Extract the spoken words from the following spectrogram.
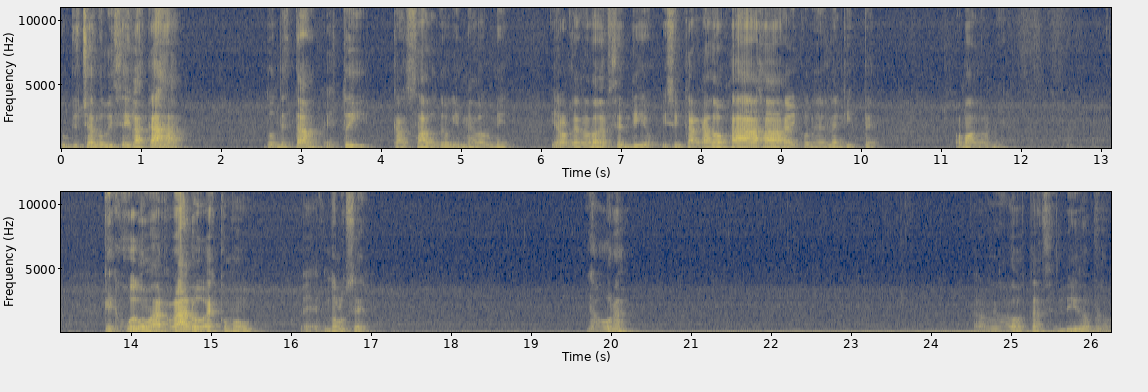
Escucha, lo dice. ¿Y las cajas? ¿Dónde están? Estoy cansado. Tengo que irme a dormir. Y el ordenador encendido. Y sin cargador. ¡Ja, Y con el XP. Vamos a dormir. ¡Qué juego más raro! Es como... Eh, no lo sé. ¿Y ahora? Pero...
